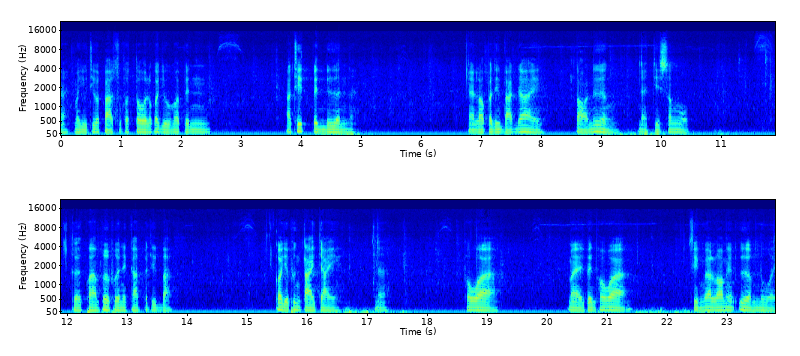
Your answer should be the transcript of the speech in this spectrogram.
นะมาอยู่ที่วัดป่าสุกโต แล้วก็อยู่มาเป็นอาทิตย์เป็นเดือนนะ เราปฏิบัติได้ต่อเนื่องนะจิตสงบ เกิดความเพลิดเพลินในการปฏิบัติ ก็อย่าเพิ่งตายใจนะเพราะว่าไม่เป็นเพราะว่าสิ่งแวดล้อมเนี่ยเอื้ออำนวย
